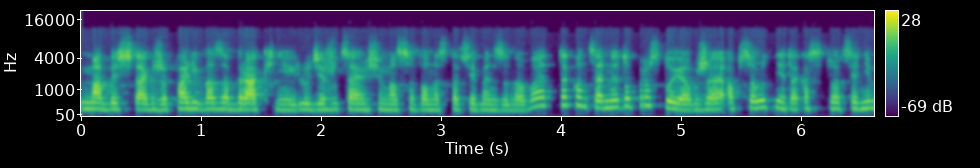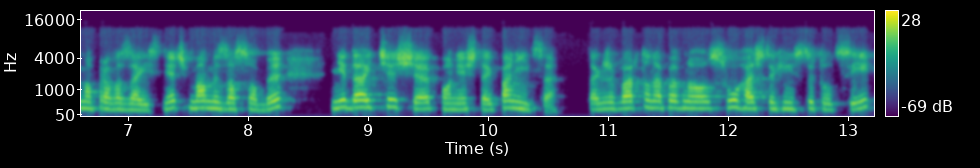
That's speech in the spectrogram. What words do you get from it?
ma być tak, że paliwa zabraknie i ludzie rzucają się masowo na stacje benzynowe, te koncerny to prostują, że absolutnie taka sytuacja nie ma prawa zaistnieć, mamy zasoby, nie dajcie się ponieść tej panice. Także warto na pewno słuchać tych instytucji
